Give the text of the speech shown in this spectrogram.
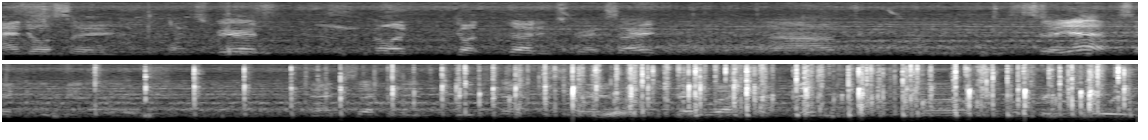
and also won Spirit, or got third in Spirit. Sorry. Um, so yeah, second in Beach and second in Beach Net. So great work, Matt Finn. Um, I'm pretty sure he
